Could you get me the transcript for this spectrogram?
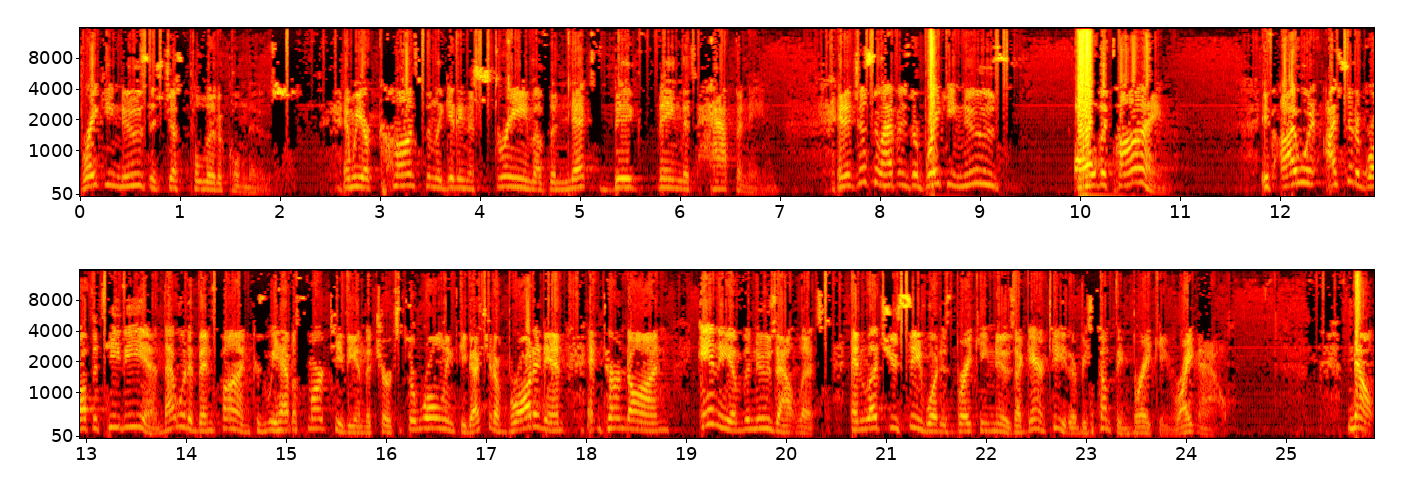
breaking news is just political news. And we are constantly getting a stream of the next big thing that's happening. And it just so happens they're breaking news all the time. If I would, I should have brought the TV in. That would have been fun because we have a smart TV in the church. It's a rolling TV. I should have brought it in and turned on any of the news outlets and let you see what is breaking news. I guarantee you there'd be something breaking right now. Now,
